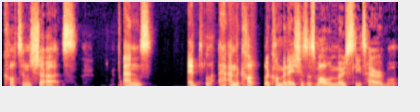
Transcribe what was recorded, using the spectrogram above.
cotton shirts, and it and the color combinations as well were mostly terrible,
